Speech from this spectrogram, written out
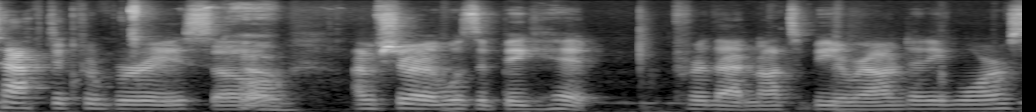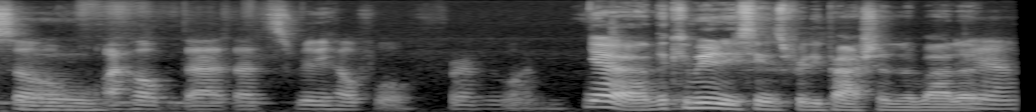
tactic for breweries. So Yeah. I'm sure it was a big hit for that not to be around anymore. So Mm. I hope that that's really helpful for everyone. Yeah, the community seems pretty passionate about it, Yeah.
